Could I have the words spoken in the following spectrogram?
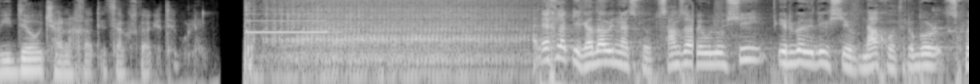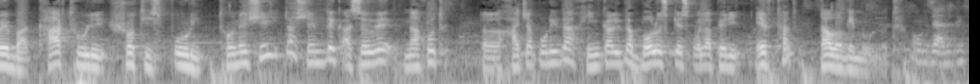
ვიდეო ჩანახატიც აქვს გაკეთებული. ეხლა კი გადავინაცვლოთ სამზარეულოში პირველ რიგში ვნახოთ როგორ ცხובה ქართული შოთის პური თონეში და შემდეგ ასევე ვნახოთ ხაჭაპური და ხინკალი და ბოლოს კი ეს ყველაფერი ერთად დავაგემოვნოთ. უგზავნით.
